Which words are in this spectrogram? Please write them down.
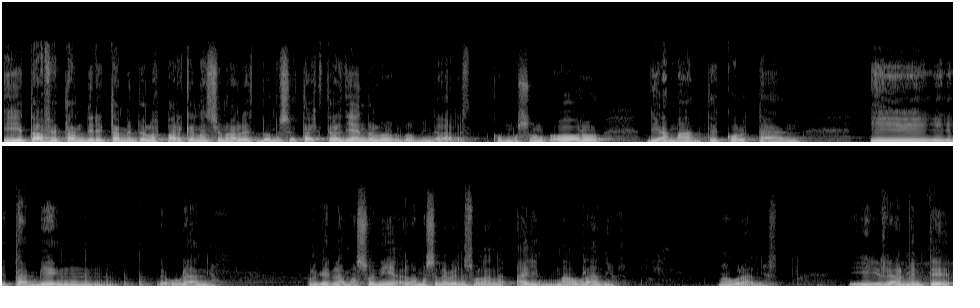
Y está afectando directamente a los parques nacionales donde se está extrayendo los, minerales, como son oro, diamante, coltán y también uranio porque en la Amazonía, en la Amazonía venezolana hay más uranios, más uranios. Y realmente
